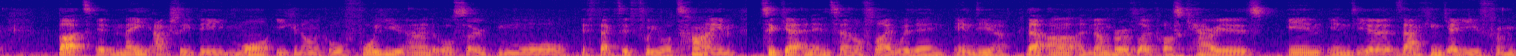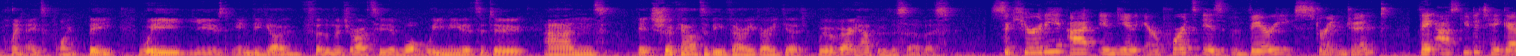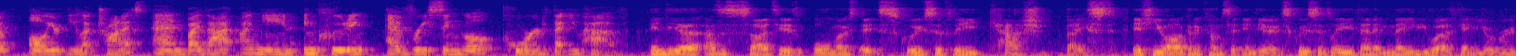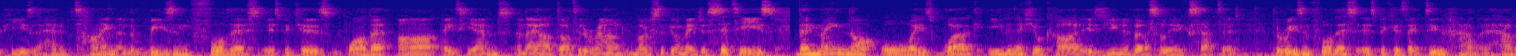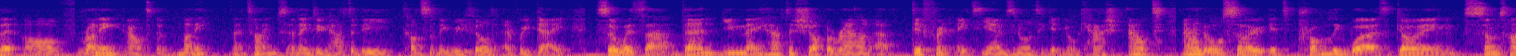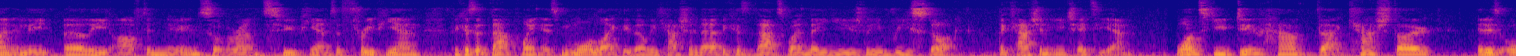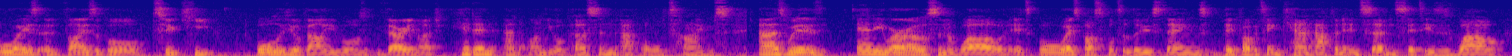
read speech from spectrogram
But it may actually be more economical for you and also more effective for your time to get an internal flight within India. There are a number of low cost carriers in India that can get you from point A to point B. We used Indigo for the majority of what we needed to do, and it shook out to be very, very good. We were very happy with the service. Security at Indian airports is very stringent. They ask you to take out all your electronics, and by that I mean including every single cord that you have. India as a society is almost exclusively cash based. If you are going to come to India exclusively, then it may be worth getting your rupees ahead of time. And the reason for this is because while there are ATMs and they are dotted around most of your major cities, they may not always work even if your card is universally accepted. The reason for this is because they do have a habit of running out of money at times and they do have to be constantly refilled every day. So, with that, then you may have to shop around at different ATMs in order to get your cash out, and also it's probably worth going sometime in the early afternoon, sort of around 2 pm to 3 pm. Because at that point, it's more likely there'll be cash in there because that's when they usually restock the cash in each ATM. Once you do have that cash, though, it is always advisable to keep all of your valuables very much hidden and on your person at all times. As with anywhere else in the world, it's always possible to lose things. Pickpocketing can happen in certain cities as well.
